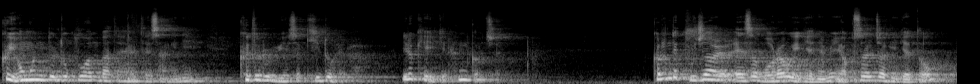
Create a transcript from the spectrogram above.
그 영혼들도 구원받아야 할 대상이니 그들을 위해서 기도해라. 이렇게 얘기를 한 거죠. 그런데 구절에서 뭐라고 얘기하냐면 역설적이게도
